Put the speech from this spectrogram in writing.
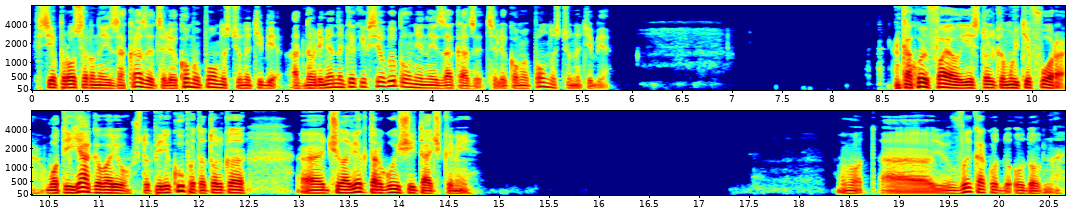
все просранные заказы целиком и полностью на тебе. Одновременно, как и все выполненные заказы целиком и полностью на тебе. Какой файл есть только мультифора? Вот и я говорю, что перекуп это только э, человек, торгующий тачками. Вот. А вы как уд- удобно.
